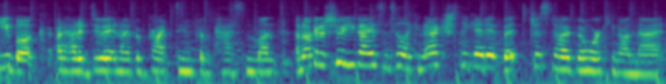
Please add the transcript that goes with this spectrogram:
ebook on how to do it and I've been practicing for the past month. I'm not gonna show you guys until I can actually get it, but just know I've been working on that.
